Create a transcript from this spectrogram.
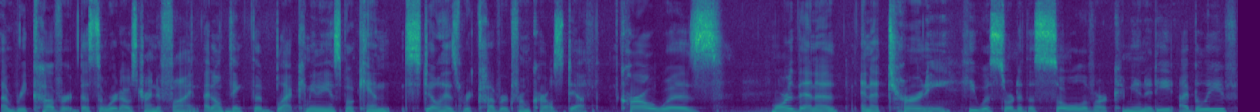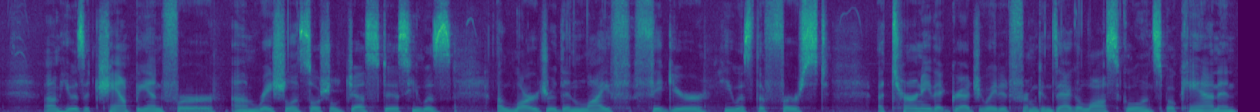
um, recovered. That's the word I was trying to find. I don't think the black community in Spokane still has recovered from Carl's death. Carl was more than a, an attorney, he was sort of the soul of our community, I believe. Um, he was a champion for um, racial and social justice. He was a larger than life figure. He was the first attorney that graduated from Gonzaga Law School in Spokane. And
